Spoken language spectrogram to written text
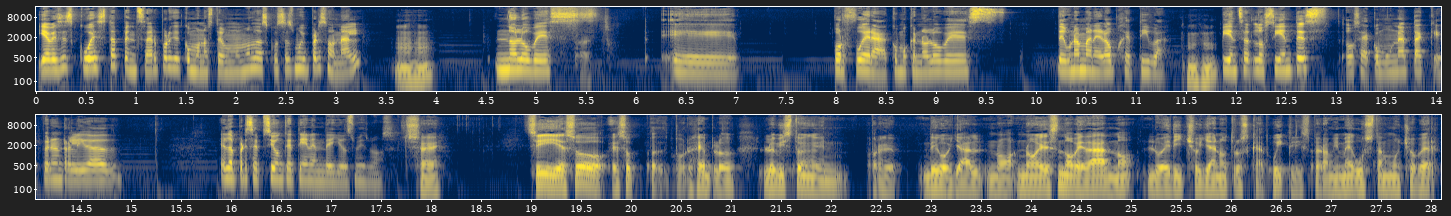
Y a veces cuesta pensar porque como nos tomamos las cosas muy personal, no lo ves eh, por fuera, como que no lo ves de una manera objetiva. Piensas, lo sientes, o sea, como un ataque, pero en realidad es la percepción que tienen de ellos mismos. Sí. Sí, eso, eso, por ejemplo, lo he visto en, digo, ya no, no es novedad, ¿no? Lo he dicho ya en otros Cat Weeklies, pero a mí me gusta mucho ver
